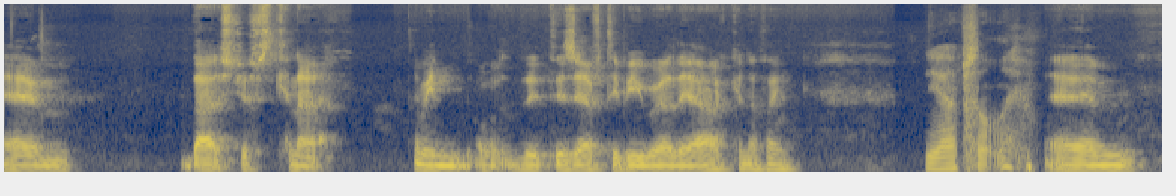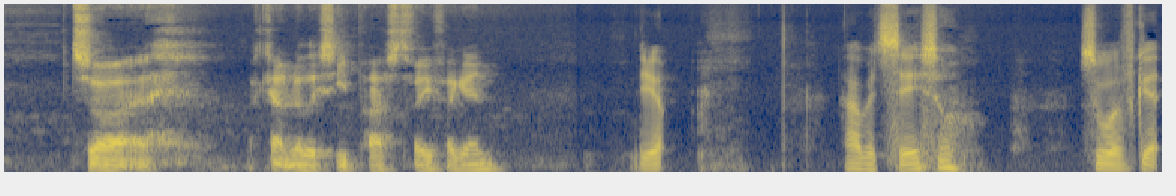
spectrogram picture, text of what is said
Um, that's just kind of, I mean, they deserve to be where they are, kind of thing. yeah, absolutely. Um, so I, I can't really see past Fife again. Yep, I would say so. So we've got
